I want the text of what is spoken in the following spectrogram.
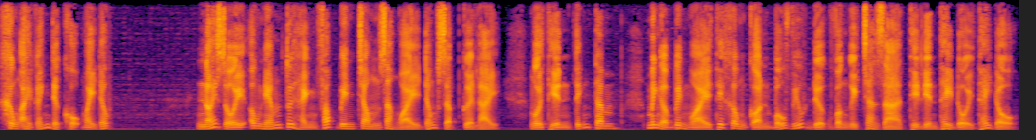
Không ai gánh được hộ mày đâu. Nói rồi, ông ném túi hành pháp bên trong ra ngoài đóng sập cửa lại. Ngồi thiền tĩnh tâm. Minh ở bên ngoài thì không còn bấu víu được vào người cha già thì liền thay đổi thái độ.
